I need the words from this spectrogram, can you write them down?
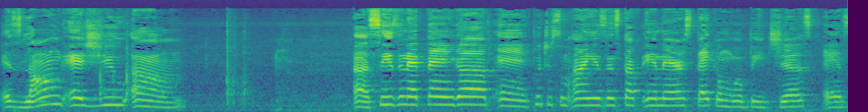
as long as you um, uh, season that thing up and put you some onions and stuff in there. Steak-umm will be just as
